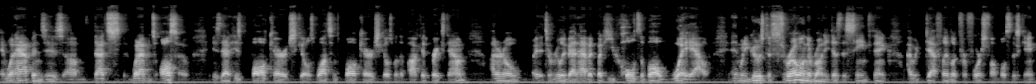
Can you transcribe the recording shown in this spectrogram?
and what happens is um, that's what happens also is that his ball carriage skills, Watson's ball carriage skills, when the pocket breaks down, I don't know, it's a really bad habit, but he holds the ball way out, and when he goes to throw on the run, he does the same thing. I would definitely look for forced fumbles this game,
